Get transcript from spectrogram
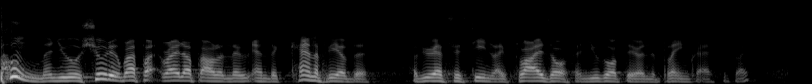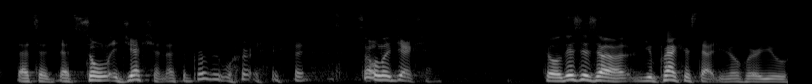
boom, and you go shooting right, right up out, and the, and the canopy of, the, of your F 15 like flies off, and you go up there and the plane crashes, right? That's, a, that's soul ejection. That's a perfect word. soul ejection. So this is a, you practice that, you know, where you,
